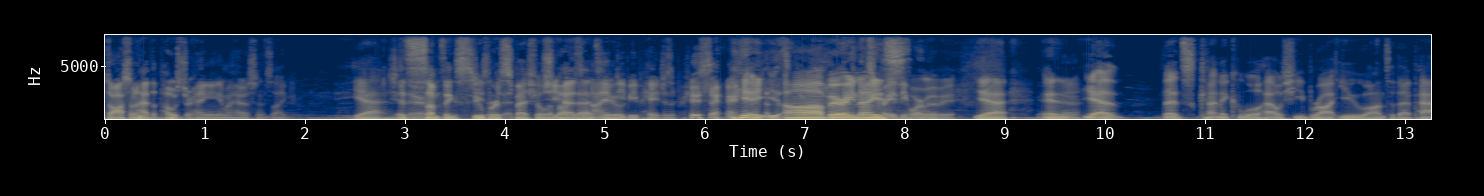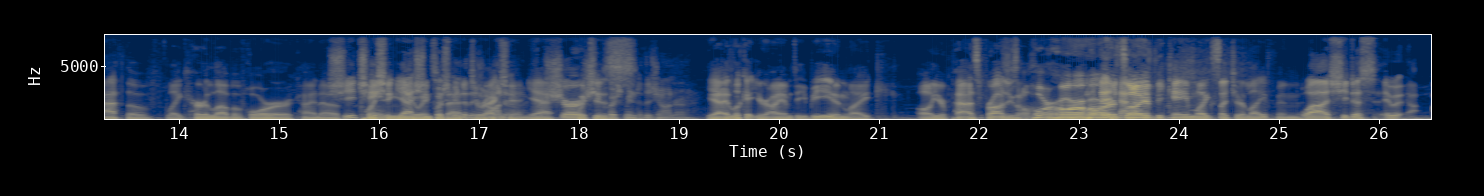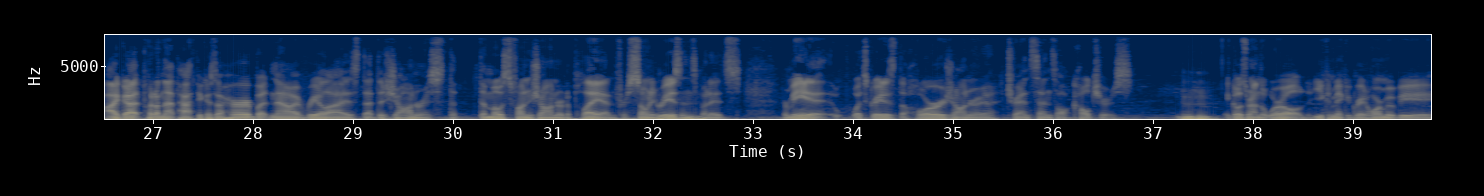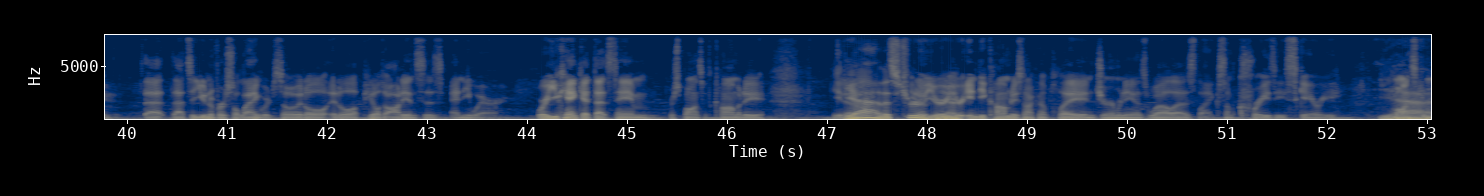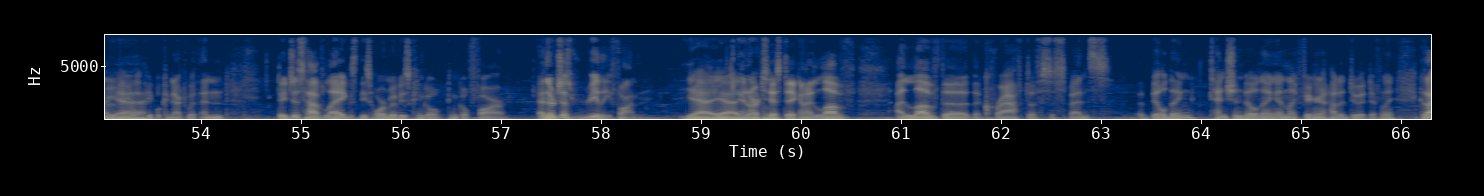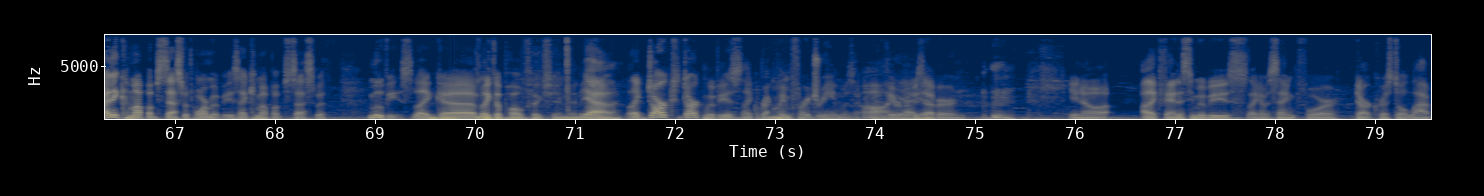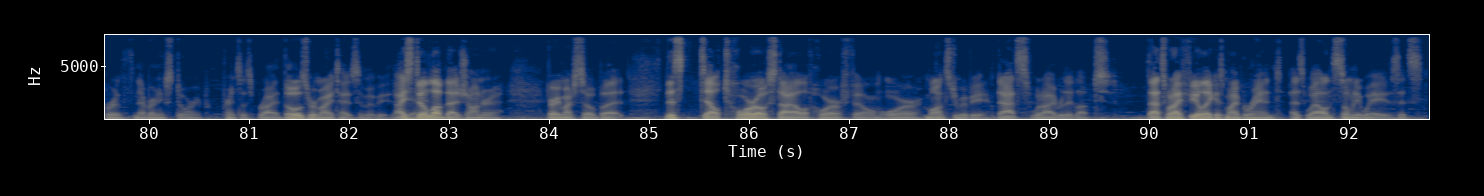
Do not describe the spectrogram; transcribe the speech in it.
It's awesome. I have the poster hanging in my house, and it's like Yeah, it's there. something super special She about has that an too. IMDb page as a producer. Yeah, This very nice. crazy horror movie. Yeah, and yeah, that's kind of cool how she brought you onto that path of like her love of horror, kind of She changed, pushing yeah, you she into that me into the direction. genre. Yeah, sure. which she is pushed me into the genre. yeah. I look at your IMDb and like all your past projects, are horror, horror, horror. So it became like such your life, and Well, she just it, I got put on that path because of her, but now I've realized that the genre is the the most fun genre to play in for so many reasons. But it's for me, it, what's great is the horror genre transcends all cultures. Mhm. It goes around the world. You can make a great horror movie that that's a universal language, so it'll it'll appeal to audiences anywhere. Where you can't get that same response with comedy You know? Yeah, that's You know, true. your Yeah. your indie comedy is not going to play in Germany as well as like some crazy scary Yeah, monster movie yeah. that people connect with, and they just have legs. These horror movies can go can go far, and they're just really fun yeah, yeah, and definitely. artistic. And I love I love the the craft of suspense uh, building, tension building, and like figuring out how to do it differently. Because I didn't come up obsessed with horror movies. I came up obsessed with movies like um, like a Pulp Fiction. And, yeah, uh, like dark dark movies, like Requiem for a Dream was like one of Oh, my favorite yeah, movies yeah. ever. And you know, I like fantasy movies, like I was saying before, Dark Crystal, Labyrinth, Neverending Story, Princess Bride. Those were my types of movies. I still love that genre, very much so. But this Del Toro style of horror film or monster movie, that's what I really loved. That's what I feel like is my brand as well in so many ways. It's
